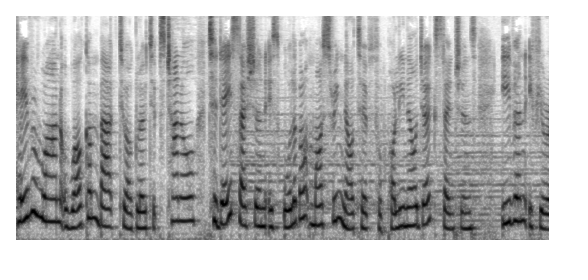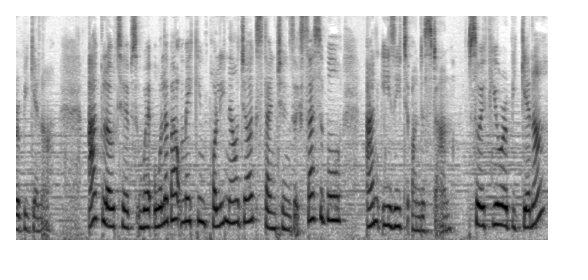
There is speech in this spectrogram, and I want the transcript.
Hey everyone, welcome back to our Glow Tips channel. Today's session is all about mastering nail tips for poly nail gel extensions, even if you're a beginner. At Glow Tips, we're all about making poly nail gel extensions accessible and easy to understand. So if you're a beginner,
